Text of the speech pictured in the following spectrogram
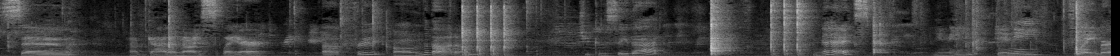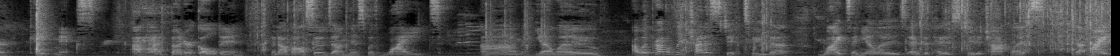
So I've got a nice layer of fruit on the bottom. You can see that. Next, you need any flavor cake mix. I had butter golden, but I've also done this with white, um, yellow. I would probably try to stick to the whites and yellows as opposed to the chocolates. That might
